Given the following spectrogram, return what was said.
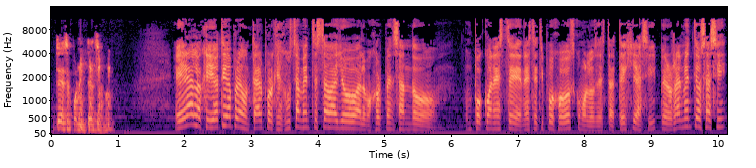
Entonces se pone intenso, ¿no? Era lo que yo te iba a preguntar porque justamente estaba yo a lo mejor pensando un poco en este en este tipo de juegos como los de estrategia, sí, pero realmente, o sea, sí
